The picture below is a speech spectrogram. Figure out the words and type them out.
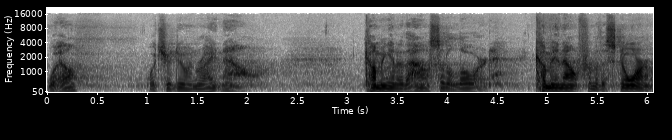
Well, what you're doing right now coming into the house of the Lord, coming out from the storm,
